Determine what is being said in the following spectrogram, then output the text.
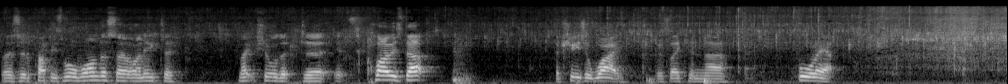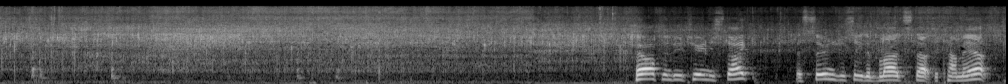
Those little puppies will wander, so I need to make sure that uh, it's closed up if she's away, because they can uh, fall out. How often do you turn your steak? As soon as you see the blood start to come out,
